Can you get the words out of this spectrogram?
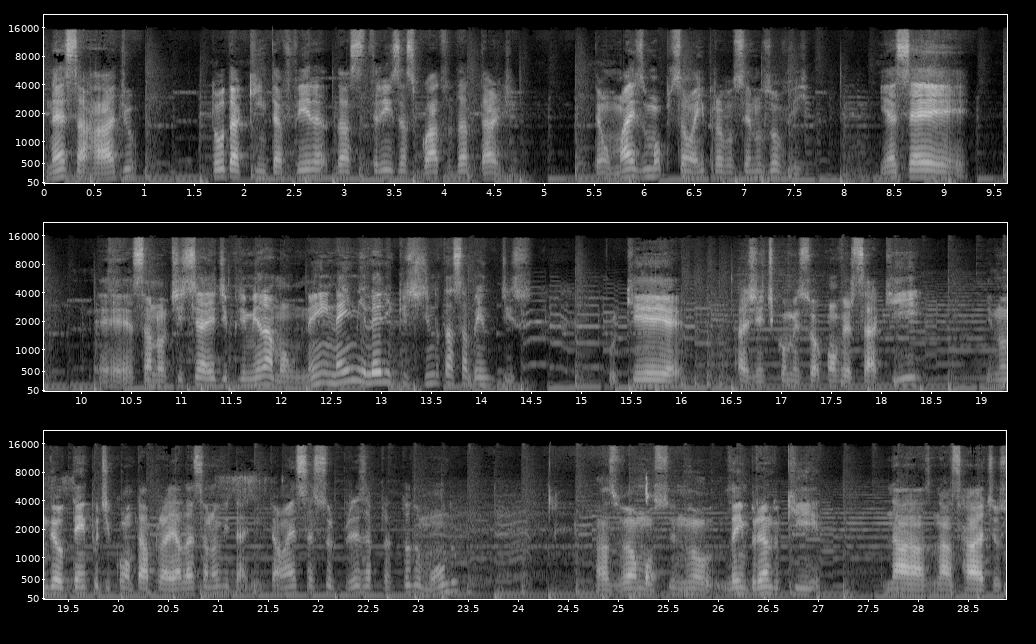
nessa rádio toda quinta-feira das 3 às 4 da tarde. Então, mais uma opção aí para você nos ouvir. E essa é essa notícia é de primeira mão. Nem, nem Milene Cristina está sabendo disso. Porque a gente começou a conversar aqui e não deu tempo de contar para ela essa novidade. Então, essa é surpresa para todo mundo. Nós vamos, no, lembrando que nas, nas rádios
